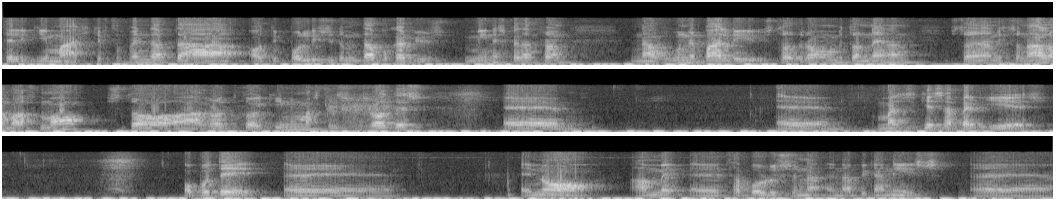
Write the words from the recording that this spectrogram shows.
τελική μάχη. Και αυτό φαίνεται από τα ότι πολύ σύντομα μετά από κάποιους μήνες κατάφεραν να βγουν πάλι στον δρόμο με τον έναν, στον έναν ή στον άλλο βαθμό, στο αγροτικό κίνημα, στις πρώτες ε, ε, μαζικές απεργίες. Οπότε, ε, ενώ αμέ, ε, θα μπορούσε να, να πει κανείς ε,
